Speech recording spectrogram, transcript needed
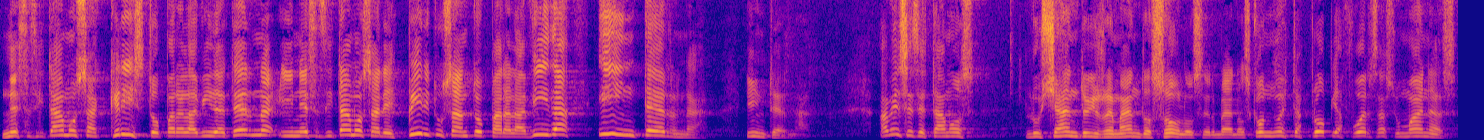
Necesitamos a Cristo para la vida eterna y necesitamos al Espíritu Santo para la vida interna, interna. A veces estamos luchando y remando solos, hermanos, con nuestras propias fuerzas humanas.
